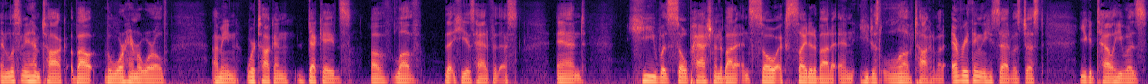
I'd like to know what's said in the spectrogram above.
and listening to him talk about the Warhammer world, I mean, we're talking decades of love that he has had for this. And he was so passionate about it and so excited about it and he just loved talking about it. Everything that he said was just you could tell he was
